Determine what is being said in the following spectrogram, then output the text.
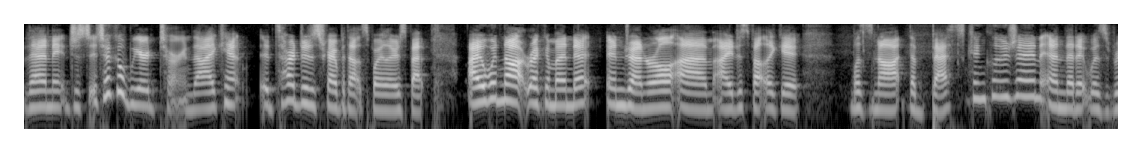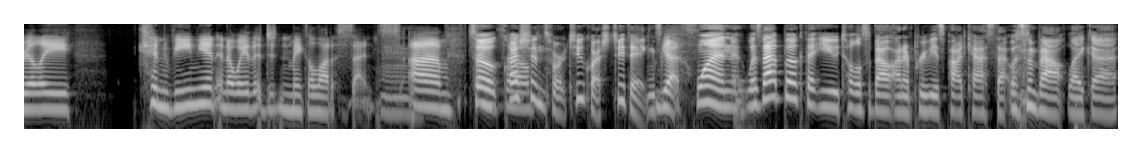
then it just it took a weird turn that I can't it's hard to describe without spoilers, but I would not recommend it in general. Um I just felt like it was not the best conclusion and that it was really convenient in a way that didn't make a lot of sense. Um So, and questions for two questions, two things. Yes. One was that book that you told us about on a previous podcast that was about like a,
